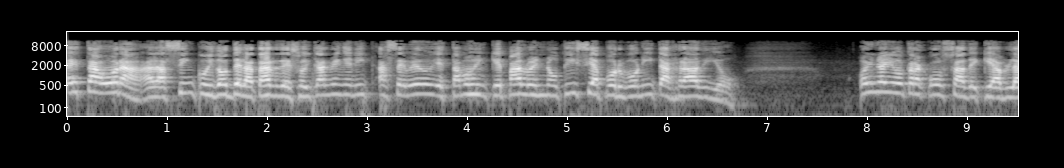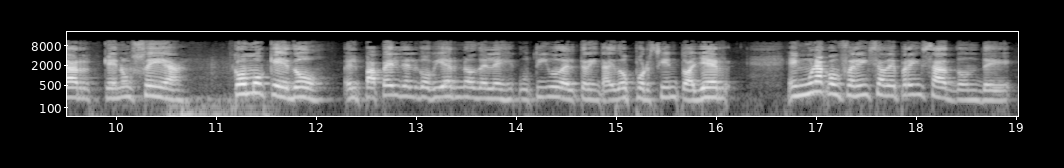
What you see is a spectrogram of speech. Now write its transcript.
a esta hora, a las 5 y 2 de la tarde, soy Carmen Enit Acevedo y estamos en Qué Palo es Noticia por Bonita Radio. Hoy no hay otra cosa de qué hablar que no sea cómo quedó el papel del gobierno del Ejecutivo del 32% ayer en una conferencia de prensa donde,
